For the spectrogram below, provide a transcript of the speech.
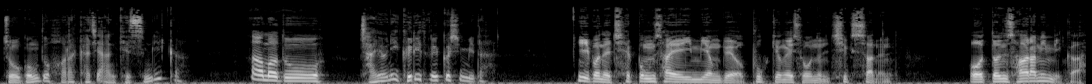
조공도 허락하지 않겠습니까? 아마도 자연히 그리 될 것입니다. 이번에 책봉사에 임명되어 북경에서 오는 직사는 어떤 사람입니까?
